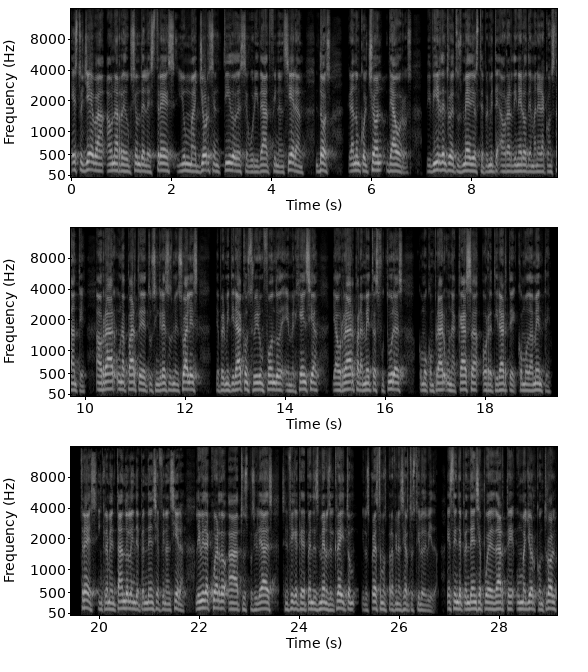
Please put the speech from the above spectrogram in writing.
Esto lleva a una reducción del estrés y un mayor sentido de seguridad financiera. Dos, creando un colchón de ahorros. Vivir dentro de tus medios te permite ahorrar dinero de manera constante. Ahorrar una parte de tus ingresos mensuales te permitirá construir un fondo de emergencia y ahorrar para metas futuras como comprar una casa o retirarte cómodamente. 3. Incrementando la independencia financiera. Vivir de acuerdo a tus posibilidades significa que dependes menos del crédito y los préstamos para financiar tu estilo de vida. Esta independencia puede darte un mayor control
